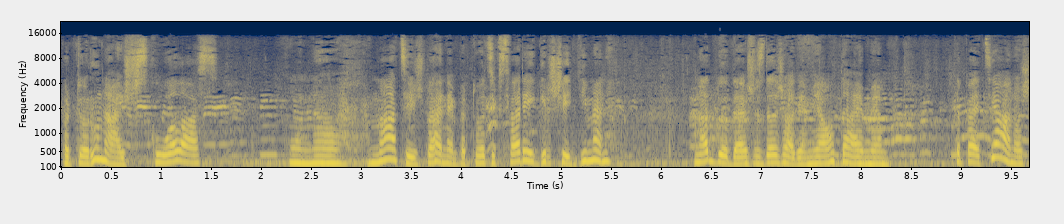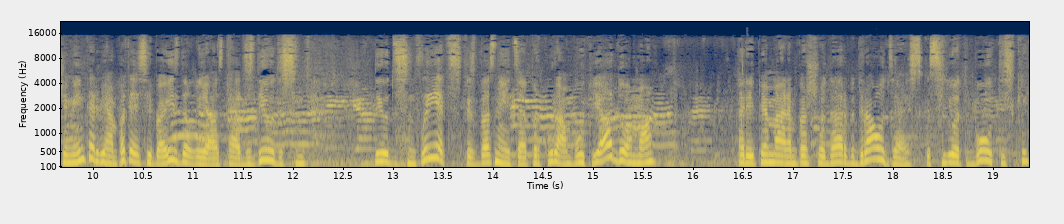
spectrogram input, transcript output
par to runājuši skolās un uh, mācījuši bērniem par to, cik svarīgi ir šī ģimene un atbildējuši uz dažādiem jautājumiem. Tāpēc, jā, no šīm intervijām patiesībā izdalījās tādas 20, 20 lietas, kas baznīcā par kurām būtu jādomā. Arī, piemēram, par šo darbu draudzēs, kas ir ļoti būtiski,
